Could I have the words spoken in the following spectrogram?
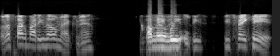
But let's talk about these Olmecs, man. I mean, we. these these fake heads.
